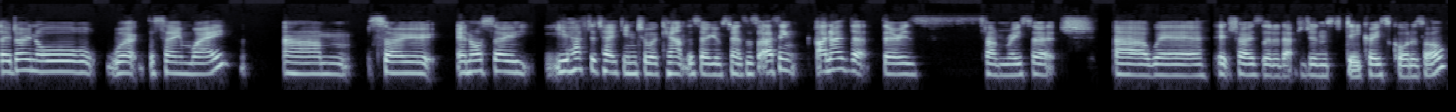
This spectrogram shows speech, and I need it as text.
they don't all work the same way. Um, so and also you have to take into account the circumstances. I think I know that there is some research uh, where it shows that adaptogens decrease cortisol.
